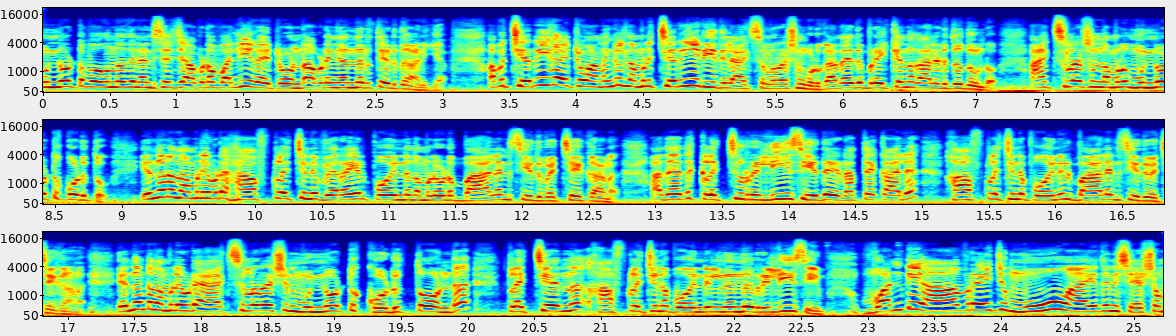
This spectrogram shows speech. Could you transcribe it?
മുന്നോട്ട് പോകുന്നതിനനുസരിച്ച് അവിടെ വലിയ കയറ്റമുണ്ട് അവിടെ ഞാൻ നിർത്തി എടുത്ത് കാണിക്കാം. അപ്പോൾ ചെറിയ കയറ്റമാണെങ്കിൽ നമ്മൾ ചെറിയ രീതിയിൽ ആക്സിലറേഷൻ കൊടുക്കുക അതായത് ബ്രേക്ക് നിന്ന് കാലെടുത്തതുകൊണ്ടോ ആക്സിലറേഷൻ നമ്മൾ മുന്നോട്ട് കൊടുത്തു. എന്നിട്ട് നമ്മളിവിടെ ഹാഫ് ക്ലച്ചിന്റെ വിറയൽ പോയിന്റ് നമ്മളിവിടെ ബാലൻസ് ചെയ്ത് വെച്ചേക്കാണ്. അതായത് ക്ലച്ച് റിലീസ് ചെയ്ത് ഇടത്തേക്കാൽ ഹാഫ് ക്ലച്ചിന്റെ പോയിന്റിൽ ബാലൻസ് ചെയ്ത് വെച്ചേക്കാണ്. എന്നിട്ട് നമ്മളിവിടെ ആക്സിലറേഷൻ മുന്നോട്ട് കൊടുത്തോണ്ട് ക്ലച്ച് എന്ന് ഹാഫ് ക്ലച്ചിന്റെ പോയിന്റിൽ നിന്ന് റിലീസ് ചെയ്യും. വണ്ടി ആവറേജ് മൂവ് ആയതിനു ശേഷം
